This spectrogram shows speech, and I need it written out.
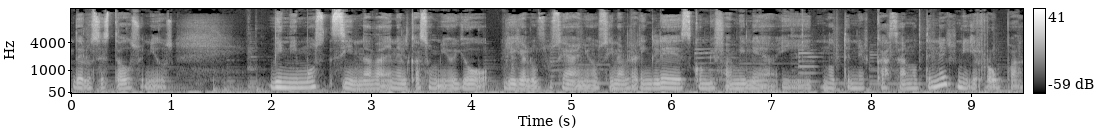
de los Estados Unidos, vinimos sin nada. En el caso mío, yo llegué a los 12 años sin hablar inglés, con mi familia y no tener casa, no tener ni ropa,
